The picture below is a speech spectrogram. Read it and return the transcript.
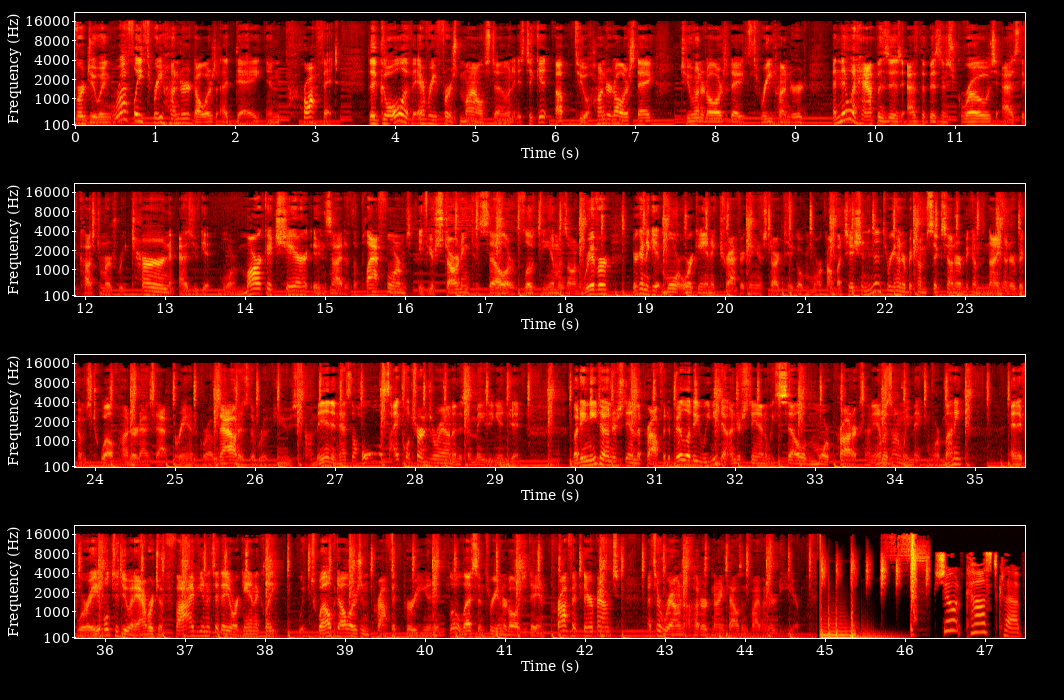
we're doing roughly $300 a day in profit. The goal of every first milestone is to get up to $100 a day, $200 a day, 300, And then what happens is as the business grows, as the customers return, as you get more market share inside of the platforms, if you're starting to sell or float the Amazon River, you're going to get more organic traffic and you're start to take over more competition. And then 300 becomes 600, becomes 900, becomes 1200 as that brand grows out, as the reviews come in, and as the whole cycle turns around in this amazing engine. But you need to understand the profitability. We need to understand we sell more products on Amazon, we make more money. And if we're able to do an average of five units a day organically with $12 in profit per unit, a little less than $300 a day in profit thereabouts, that's around 109,500 a year. Shortcast Club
